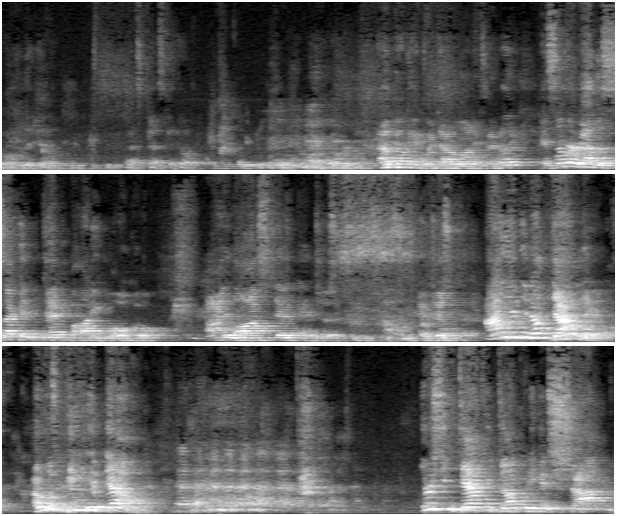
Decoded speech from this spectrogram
Over the hill. That's the hill. Over. Okay, went down one. And, like, and somewhere around the second dead body mogul, I lost it and just and just I ended up down there. I almost beat him down. You ever seen Daffy Duck when he gets shot?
